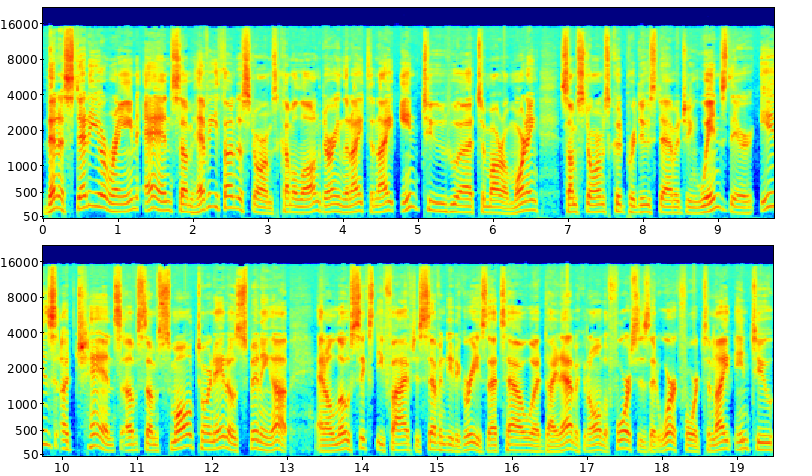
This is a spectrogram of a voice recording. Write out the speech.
Then a steadier rain and some heavy thunderstorms come along during the night tonight into uh, tomorrow morning. Some storms could produce damaging winds. There is a chance of some small tornadoes spinning up and a low 65 to 70 degrees. That's how uh, dynamic and all the forces at work for tonight into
